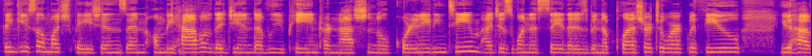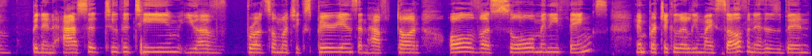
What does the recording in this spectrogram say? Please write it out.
Thank you so much, Patience. And on behalf of the GNWP International Coordinating Team, I just want to say that it's been a pleasure to work with you. You have been an asset to the team. You have brought so much experience and have taught all of us so many things, and particularly myself. And it has been,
